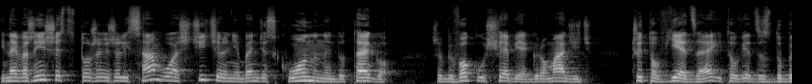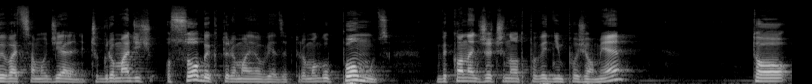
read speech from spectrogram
I najważniejsze jest to, że jeżeli sam właściciel nie będzie skłonny do tego, żeby wokół siebie gromadzić czy to wiedzę i tą wiedzę zdobywać samodzielnie, czy gromadzić osoby, które mają wiedzę, które mogą pomóc wykonać rzeczy na odpowiednim poziomie, to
